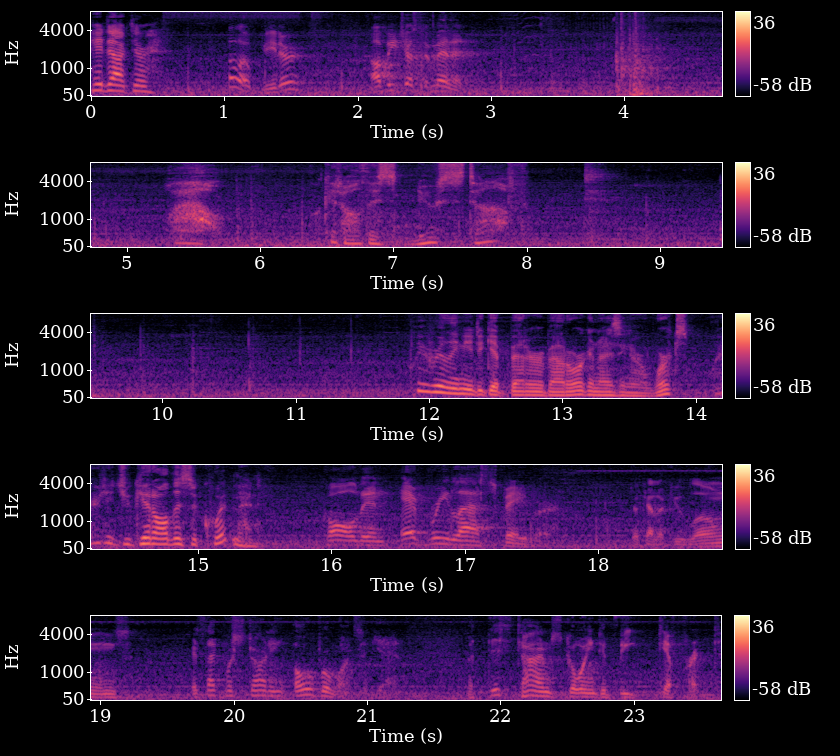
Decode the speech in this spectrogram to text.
Hey, Doctor. Hello, Peter. I'll be just a minute. Wow. Look at all this new stuff. We really need to get better about organizing our works. Where did you get all this equipment? Called in every last favor. Took out a few loans. It's like we're starting over once again. But this time's going to be different.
